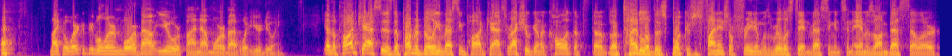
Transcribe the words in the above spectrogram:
Michael, where can people learn more about you or find out more about what you're doing? Yeah, the podcast is the Apartment Building Investing Podcast. We're actually going to call it the, the, the title of this book, which is Financial Freedom with Real Estate Investing. It's an Amazon bestseller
